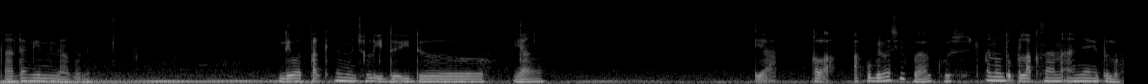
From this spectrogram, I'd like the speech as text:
Kadang gini aku nih. Di otak ini muncul ide-ide yang ya kalau aku bilang sih bagus cuman untuk pelaksanaannya itu loh.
